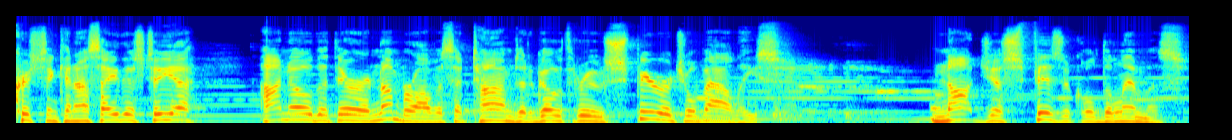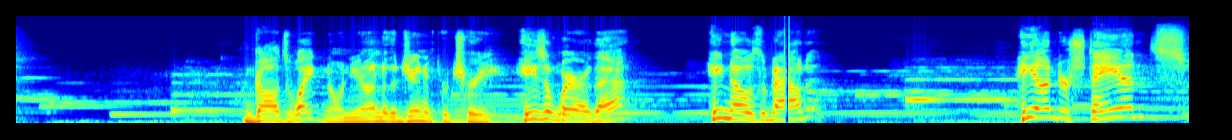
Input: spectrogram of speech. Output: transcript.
Christian, can I say this to you? I know that there are a number of us at times that go through spiritual valleys, not just physical dilemmas. God's waiting on you under the juniper tree. He's aware of that. He knows about it. He understands.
